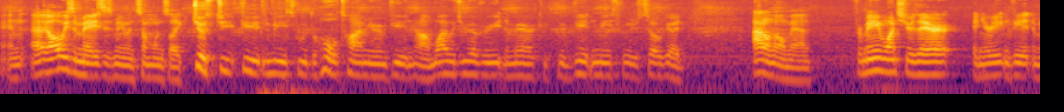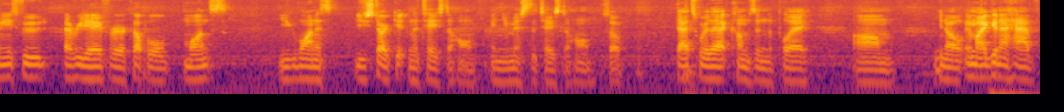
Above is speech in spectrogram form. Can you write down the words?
and it always amazes me when someone's like, just eat Vietnamese food the whole time you're in Vietnam. Why would you ever eat an American food? Vietnamese food is so good. I don't know, man. For me, once you're there and you're eating Vietnamese food every day for a couple months, you want to you start getting the taste of home, and you miss the taste of home. So that's where that comes into play. Um, you know, am I gonna have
